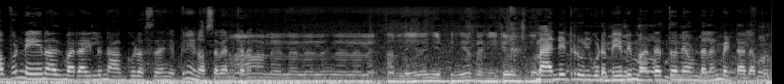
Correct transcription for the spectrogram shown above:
అప్పుడు నేను అది మరి ఇల్లు నాకు కూడా వస్తుందని చెప్పి నేను వస్తా వెనకాల. ఆ, లే, లే, లే, లే, లే, లే, లే. తను లేదని చెప్పింది తను ఇటే ఉంచుకో మ్యాండేట్ రూల్ కూడా. బేబీ మదర్ తోనే ఉండాలని పెట్టాలి అప్పుడు.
